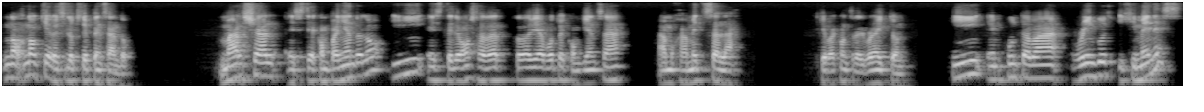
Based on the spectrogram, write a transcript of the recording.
No, no quiero decir lo que estoy pensando. Marshall, este, acompañándolo y este, le vamos a dar todavía voto de confianza a Mohamed Salah, que va contra el Brighton. Y en punta va Ringwood y Jiménez.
